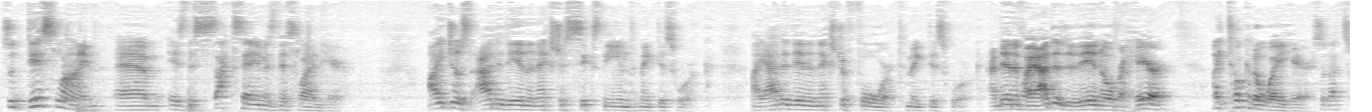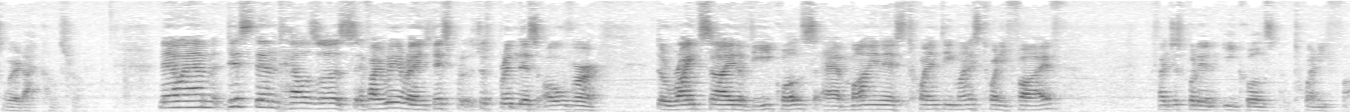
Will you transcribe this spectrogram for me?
So this line um, is the exact same as this line here. I just added in an extra 16 to make this work. I added in an extra 4 to make this work. And then if I added it in over here, I took it away here. So that's where that comes from. Now, um, this then tells us, if I rearrange this, just bring this over the right side of the equals, uh, minus 20, minus 25. If I just put in equals 25,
